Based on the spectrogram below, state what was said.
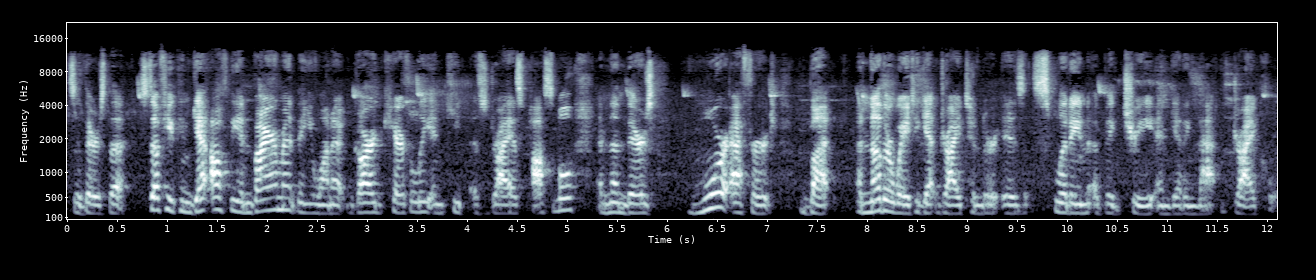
So there's the stuff you can get off the environment that you want to guard carefully and keep as dry as possible. And then there's more effort, but another way to get dry tinder is splitting a big tree and getting that dry core.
